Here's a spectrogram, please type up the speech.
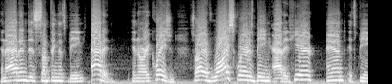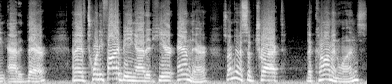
An addend is something that's being added in our equation. So I have y squared is being added here and it's being added there. And I have 25 being added here and there. So I'm going to subtract the common ones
